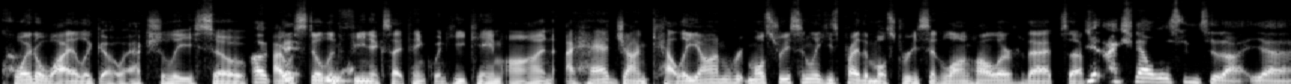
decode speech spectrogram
quite a while ago, actually. So okay. I was still in yeah. Phoenix, I think, when he came on. I had John Kelly on re- most recently. He's probably the most recent long hauler that. Uh... Yeah, actually, I'll listen to that. Yeah,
